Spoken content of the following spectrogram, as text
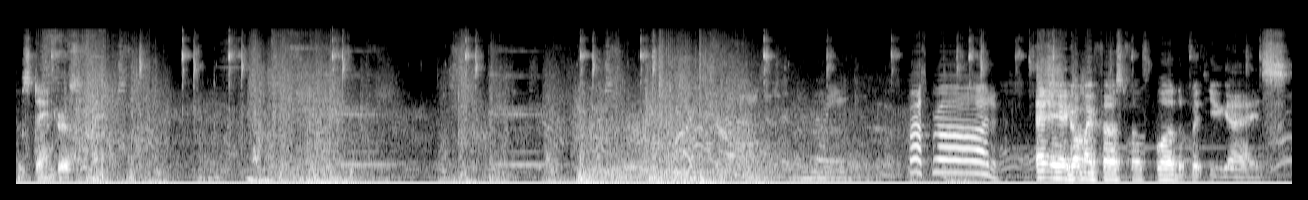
It's dangerous for me. First blood! Hey, I got my first first blood with you guys.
